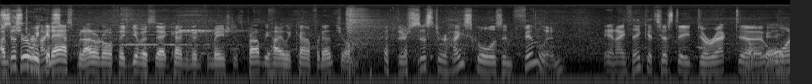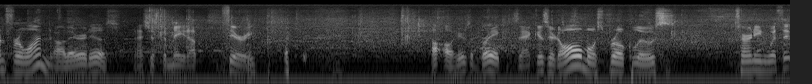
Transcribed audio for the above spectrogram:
I'm sure we could ask, but I don't know if they'd give us that kind of information. It's probably highly confidential. Their sister high school is in Finland, and I think it's just a direct uh, Okay. one for one. Oh, there it is. That's just a made up theory. Uh oh, here's a break. Zach Izzard almost broke loose. Turning with it,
